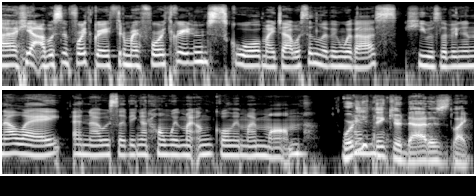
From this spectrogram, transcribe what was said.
Uh, yeah, I was in fourth grade. Through my fourth grade in school, my dad wasn't living with us. He was living in LA, and I was living at home with my uncle and my mom. Where do you think your dad is like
